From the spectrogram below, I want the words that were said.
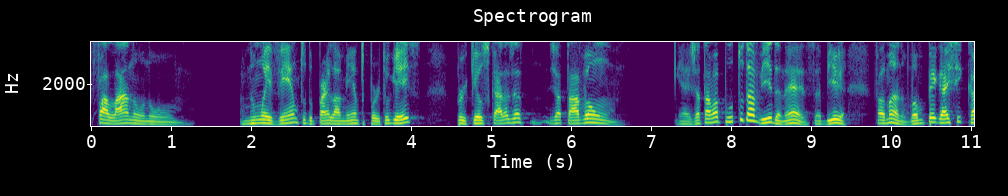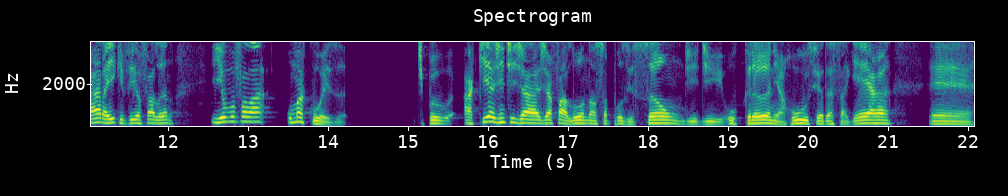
falar no, no, num evento do parlamento português, porque os caras já já estavam é, já puto da vida, né? Sabia? Fala, mano, vamos pegar esse cara aí que fica falando. E eu vou falar uma coisa. Tipo, aqui a gente já, já falou nossa posição de, de Ucrânia, Rússia, dessa guerra. É,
